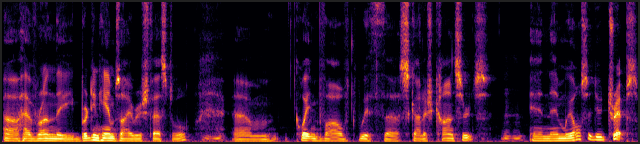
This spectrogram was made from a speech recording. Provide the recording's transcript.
Uh, have run the Brittingham's Irish Festival. Mm-hmm. Um, quite involved with uh, Scottish concerts, Mm-hmm. and then we also do trips.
